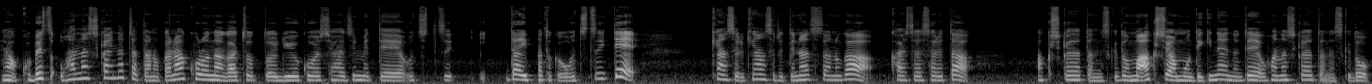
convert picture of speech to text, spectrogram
まあ、個別お話し会になっちゃったのかな？コロナがちょっと流行し始めて、落ち着い、第一波とかが落ち着いて、キャンセル、キャンセルってなってたのが開催された握手会だったんですけど、まあ、握手はもうできないのでお話し会だったんですけど、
